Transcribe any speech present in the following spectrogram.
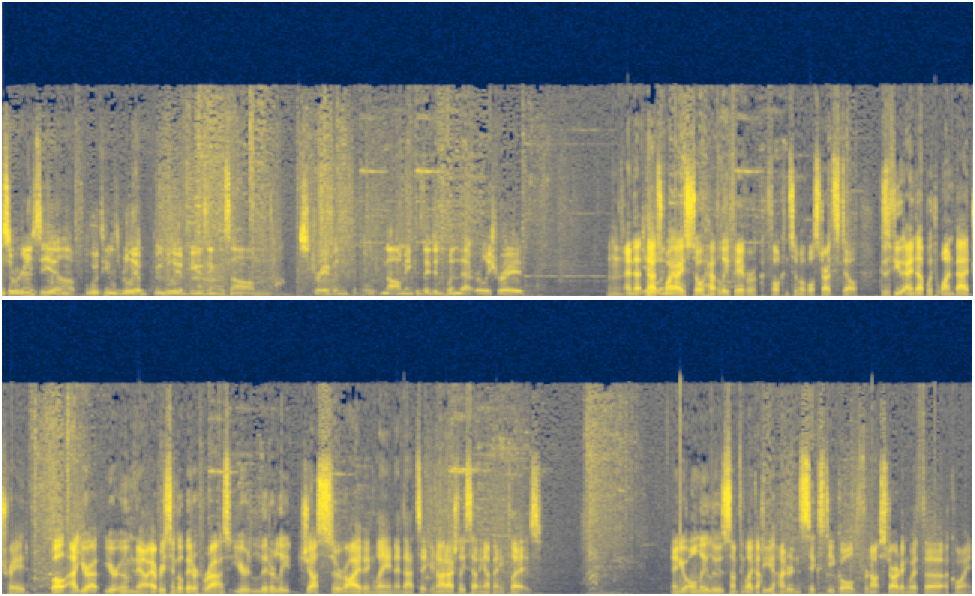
So we're gonna see uh, blue team is really really abusing this um Draven Nami because they did win that early trade. Mm -hmm. And that, that's why I so heavily favor full consumable starts still. Because if you end up with one bad trade, well, uh, you're you're um now. Every single bit of harass, you're literally just surviving lane, and that's it. You're not actually setting up any plays. And you only lose something like 160 gold for not starting with uh, a coin.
